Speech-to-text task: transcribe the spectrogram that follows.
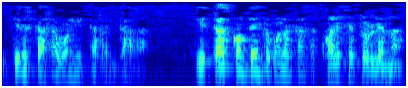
Y tienes casa bonita, rentada. Y estás contento con la casa. ¿Cuál es el problema?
